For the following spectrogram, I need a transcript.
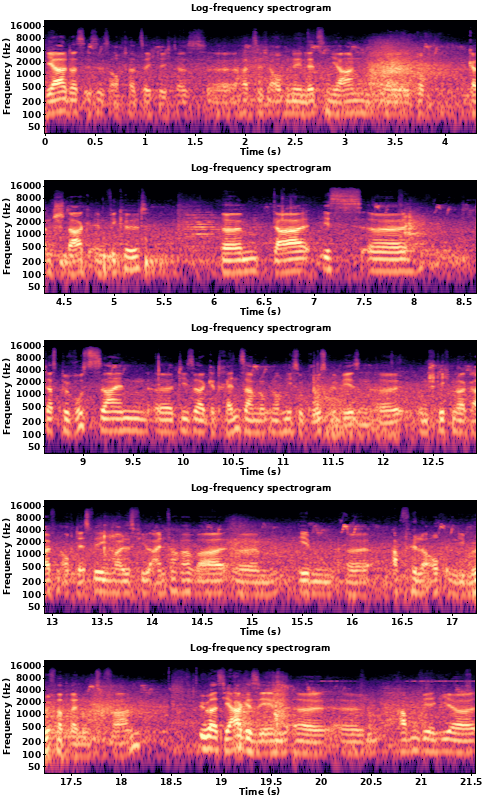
Ja, das ist es auch tatsächlich. Das äh, hat sich auch in den letzten Jahren äh, doch ganz stark entwickelt. Ähm, da ist äh, das Bewusstsein äh, dieser Getrenntsammlung noch nicht so groß gewesen. Äh, und schlicht und ergreifend auch deswegen, weil es viel einfacher war, ähm, eben äh, Abfälle auch in die Müllverbrennung zu fahren. Übers Jahr gesehen äh, äh, haben wir hier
